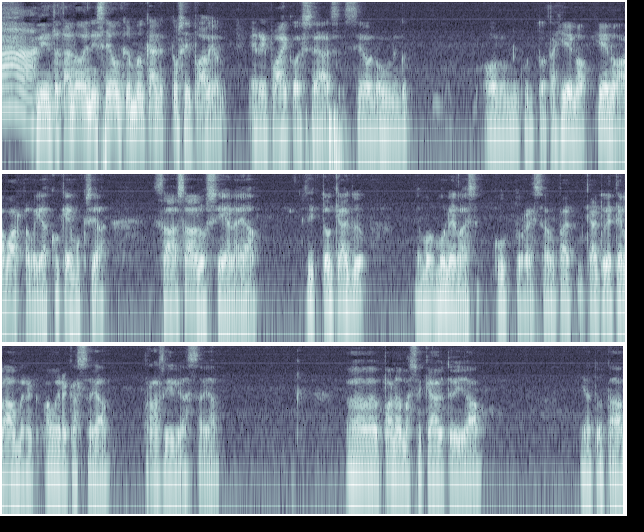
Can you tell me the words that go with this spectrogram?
niin, tota noin, niin se on kyllä, me on käynyt tosi paljon eri paikoissa ja se on ollut, niin kuin, ollut niin kuin tuota hieno, hieno avartavia kokemuksia saa, saanut siellä ja sitten on käyty ja monenlaisissa kulttuureissa on käyty Etelä-Amerikassa ja Brasiliassa ja Panamassa käyty ja, ja tota,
